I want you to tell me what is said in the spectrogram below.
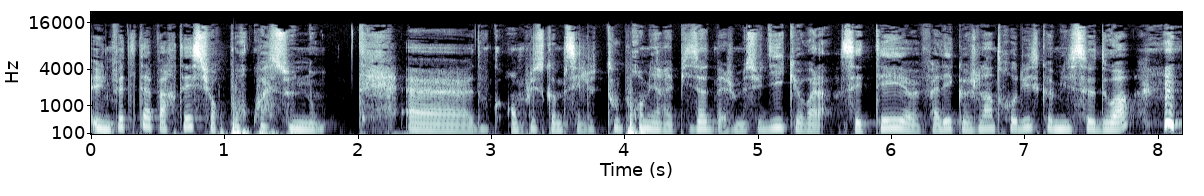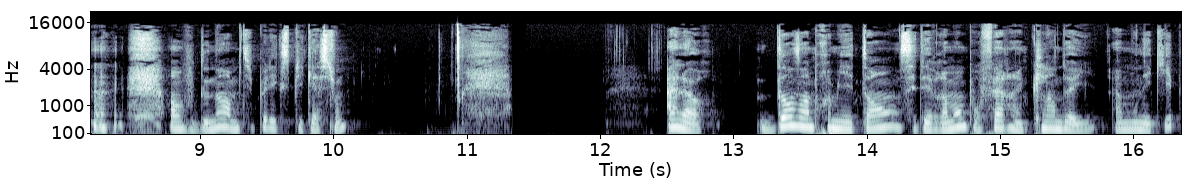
Une petite aparté sur pourquoi ce nom. Euh, donc en plus comme c'est le tout premier épisode, bah, je me suis dit que voilà, c'était, fallait que je l'introduise comme il se doit, en vous donnant un petit peu l'explication. Alors, dans un premier temps, c'était vraiment pour faire un clin d'œil à mon équipe,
